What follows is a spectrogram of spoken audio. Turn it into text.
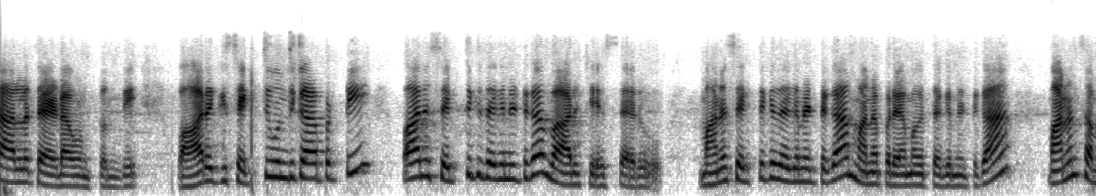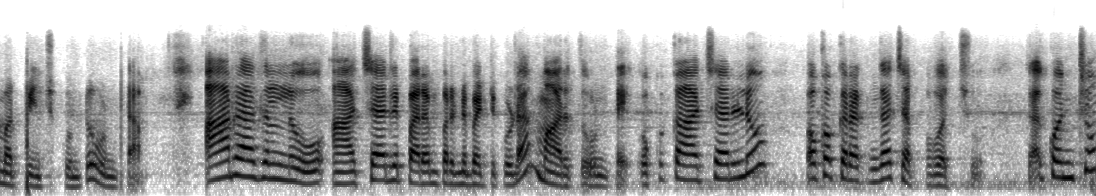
చాలా తేడా ఉంటుంది. వారికి శక్తి ఉంది కాబట్టి వారి శక్తికి తగినట్టుగా వారు చేశారు. మన శక్తికి తగినట్టుగా మన ప్రేమకు తగినట్టుగా మనం సమర్పించుకుంటూ ఉంటాం. ఆ ఆరాధనలు ఆచార్య పరంపరని బట్టి కూడా మారుతూ ఉంటాయి. ఒక్కొక్క ఆచార్యులు ఒక్కొక్క రకంగా చెప్పవచ్చు. కొంచెం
